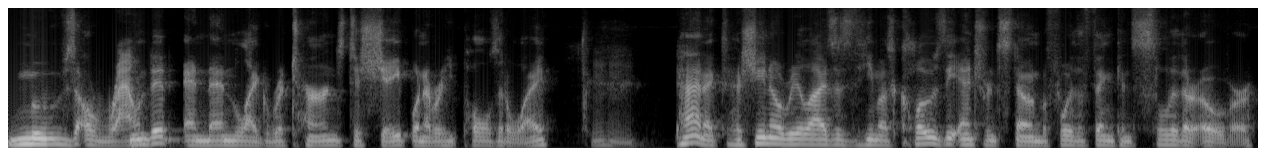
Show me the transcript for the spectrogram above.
moves around it and then like returns to shape whenever he pulls it away. Mhm. Panicked, Hoshino realizes that he must close the entrance stone before the thing can slither over.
